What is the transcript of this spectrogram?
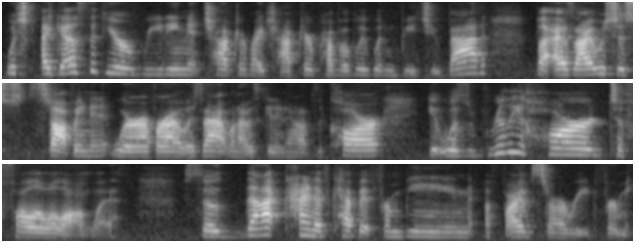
which I guess if you're reading it chapter by chapter probably wouldn't be too bad. But as I was just stopping it wherever I was at when I was getting out of the car, it was really hard to follow along with. So that kind of kept it from being a five-star read for me.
